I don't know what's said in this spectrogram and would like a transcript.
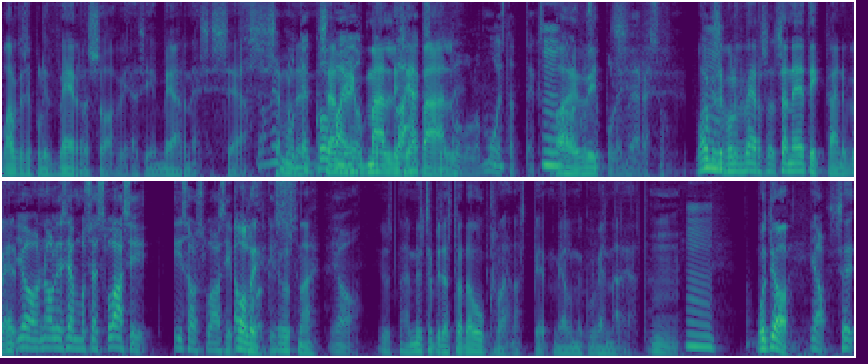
valkosipulin versoa vielä siinä bearnaisissa seassa. Se oli Semmoinen- muuten kova semmoinen juttu niin mällisiä päälle. 80-luvulla. Muistatteko Mm. mm. Valkosipulin versu? Valkosipulin verso, se on etikkainen. Joo, ne oli semmoisessa lasi, isossa Oli, lasipurkissa. just näin. Joo. Just näin. Nyt se pitäisi tuoda Ukrainasta mieluummin kuin Venäjältä. Mm. Mm. Mutta joo, Joo. se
